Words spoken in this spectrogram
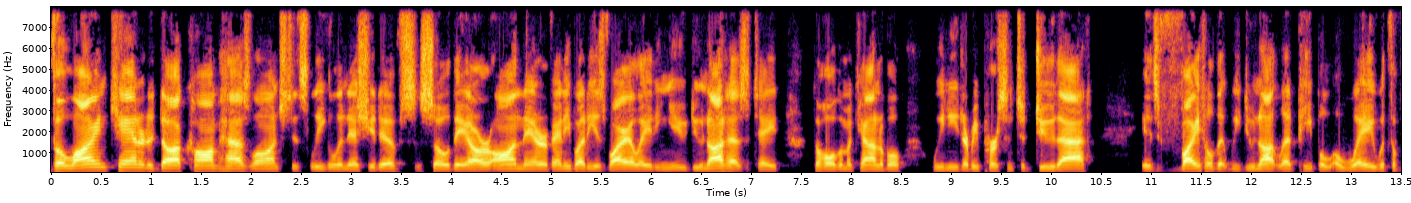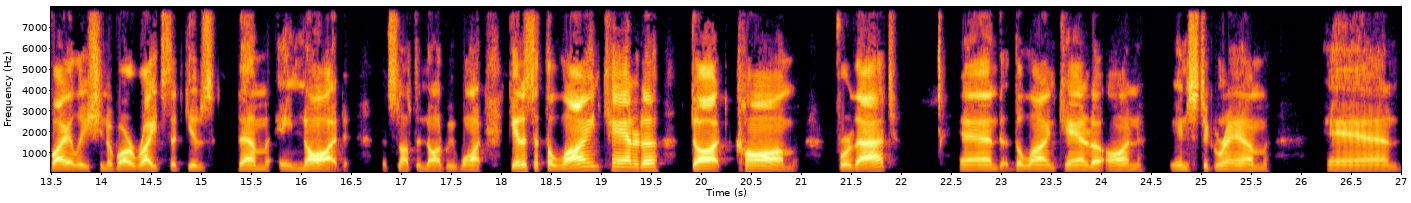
TheLineCanada.com has launched its legal initiatives, so they are on there. If anybody is violating you, do not hesitate to hold them accountable. We need every person to do that. It's vital that we do not let people away with the violation of our rights that gives them a nod. That's not the nod we want. Get us at thelinecanada.com for that and The Line Canada on Instagram and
